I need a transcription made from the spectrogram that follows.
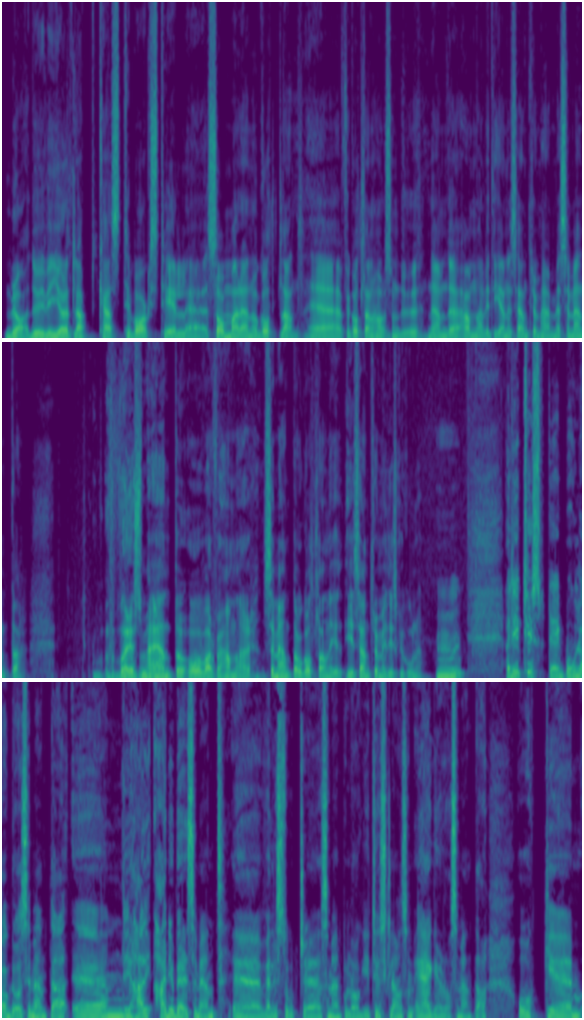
Bra, du, vi gör ett lappkast tillbaks till eh, sommaren och Gotland. Eh, för Gotland har som du nämnde hamnat lite grann i centrum här med Cementa. Vad är det som har hänt och, och varför hamnar Cementa och Gotland i, i centrum i diskussionen? Mm. Ja, det är ett tyskt bolag då, Cementa. Ehm, det är Heidelberg Cement, eh, väldigt stort eh, cementbolag i Tyskland som äger då Cementa. Och ehm,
